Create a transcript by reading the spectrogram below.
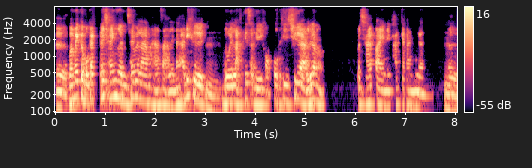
เออ มันไม่กระบวนการที่ใช้เงินใช้เวลามหาศาลเลยนะ อันนี้คือโดยหลักทฤษฎีของพวกที่เชื่อเรื่องประชาธิปไตยในพรรคการเมือง เออ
